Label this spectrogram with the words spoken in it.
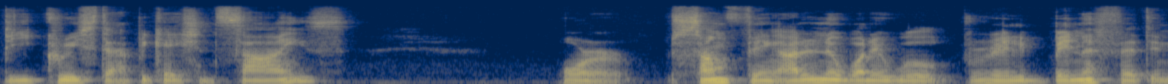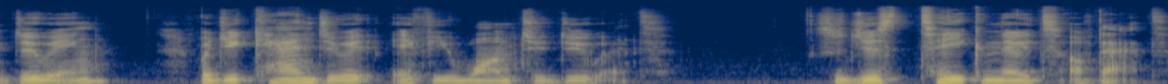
decrease the application size or something. I don't know what it will really benefit in doing, but you can do it if you want to do it. So just take note of that.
